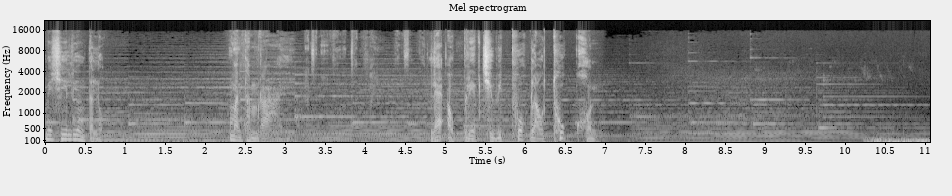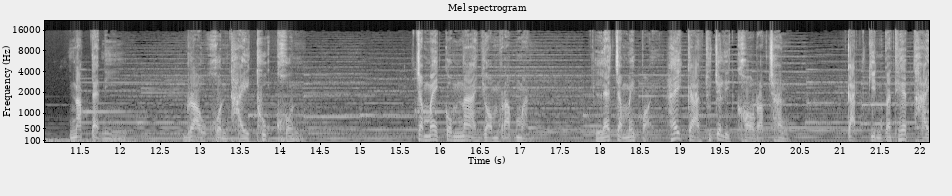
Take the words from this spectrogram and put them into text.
ไม่ใช่เรื่องตลก มันทำร้าย และเอาเปรียบชีวิตพวกเราทุกคน นับแต่นี้ เราคนไทยทุกคน จะไม่ก้มหน้ายอมรับมัน และจะไม่ปล่อยให้การทุจริตคอร์รัปชัน กัดกินประเทศไทย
